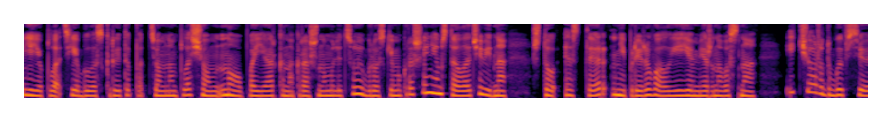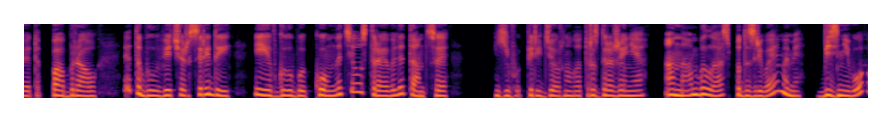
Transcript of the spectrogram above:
Ее платье было скрыто под темным плащом, но по ярко накрашенному лицу и броским украшениям стало очевидно, что Эстер не прерывал ее мирного сна. И черт бы все это побрал. Это был вечер среды, и в голубой комнате устраивали танцы. Его передернуло от раздражения. Она была с подозреваемыми? Без него?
